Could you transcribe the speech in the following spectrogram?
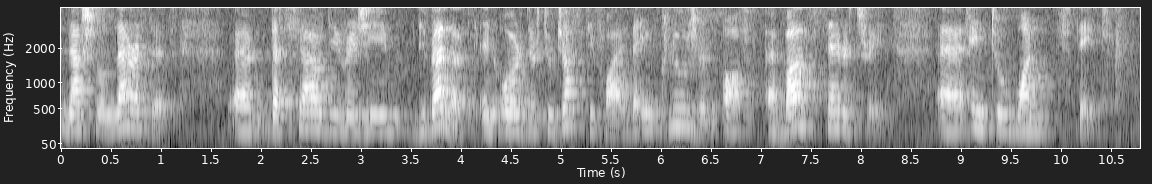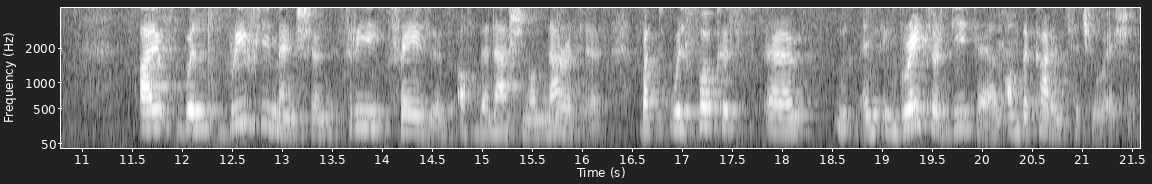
national narratives um, that Saudi regime developed in order to justify the inclusion of a vast territory uh, into one state. I will briefly mention three phases of the national narrative, but will focus um, in, in greater detail on the current situation.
